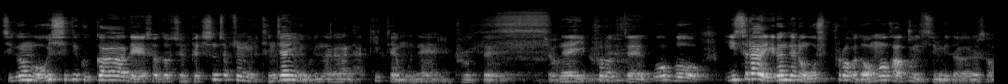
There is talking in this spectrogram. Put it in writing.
지금 OECD 국가 내에서도 지금 백신 접종률이 굉장히 우리나라가 낮기 때문에 2%대죠. 네, 2%대고 뭐 이스라엘 이런 데는 50%가 넘어가고 있습니다. 그래서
